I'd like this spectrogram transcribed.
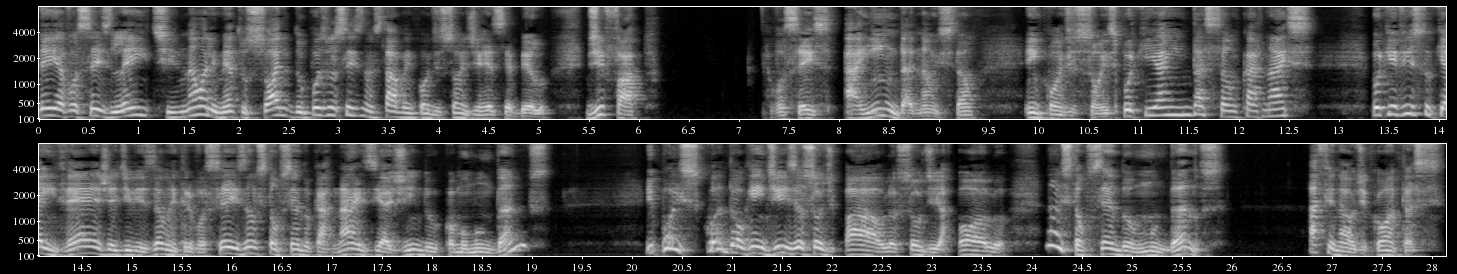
Dei a vocês leite, não alimento sólido, pois vocês não estavam em condições de recebê-lo. De fato, vocês ainda não estão em condições, porque ainda são carnais. Porque, visto que a inveja e divisão entre vocês não estão sendo carnais e agindo como mundanos? E pois, quando alguém diz eu sou de Paulo, eu sou de Apolo, não estão sendo mundanos? Afinal de contas,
